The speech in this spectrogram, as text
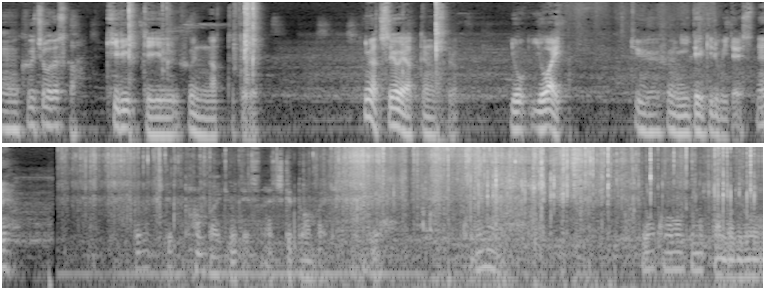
えー、空調ですか？霧っていう風になってて、今強いやってるんですけど、よ、弱いっていう風にできるみたいですね。これがチケット販売機みたいですね。チケット販売機。これね、よく買おうと思ったんだけど、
